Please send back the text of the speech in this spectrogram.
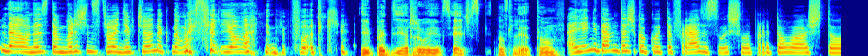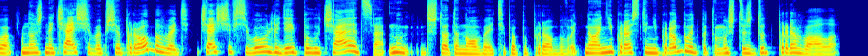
Да, у нас там большинство девчонок, но мы сольем Анины фотки. И поддерживаю всячески после этого. А я недавно тоже какую-то фразу слышала про то, что нужно чаще вообще пробовать. Чаще всего у людей получается, ну, что-то новое, типа, попробовать. Но они просто не пробуют, потому что ждут провала.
